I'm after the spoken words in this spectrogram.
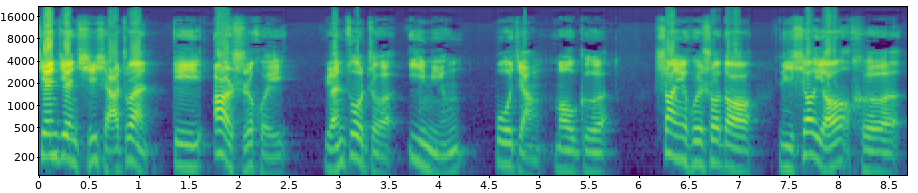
仙剑奇侠传》第二十回，原作者佚名，播讲猫哥。上一回说到，李逍遥和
